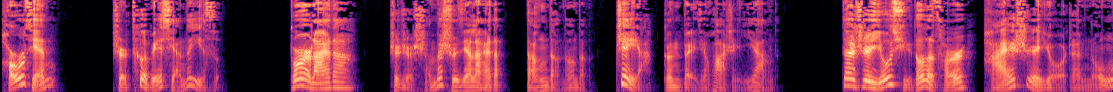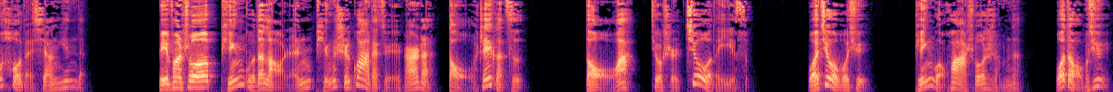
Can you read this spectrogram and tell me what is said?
猴闲是特别闲的意思；多少来的是指什么时间来的，等等等等。这呀，跟北京话是一样的，但是有许多的词儿还是有着浓厚的乡音的。比方说，平谷的老人平时挂在嘴边的“斗”这个字，“斗”啊，就是救的意思。我就不去，苹果话说是什么呢？我斗不去。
